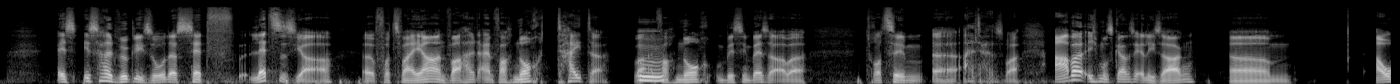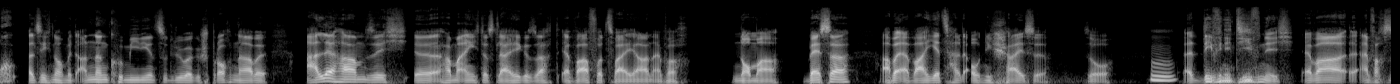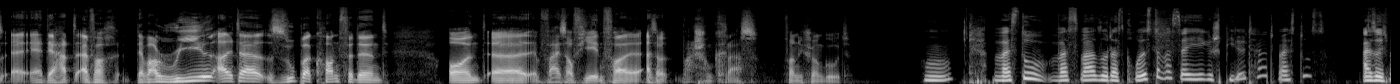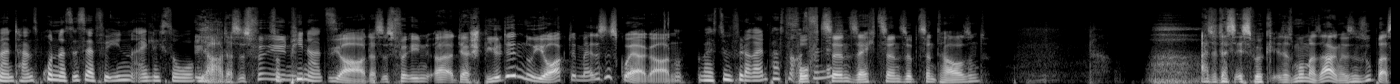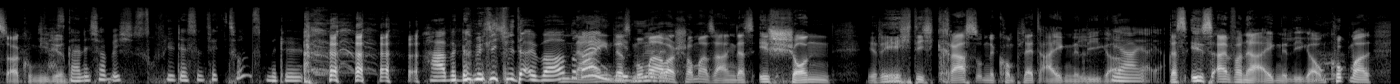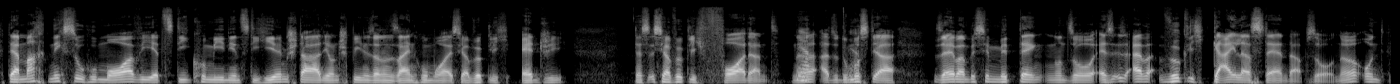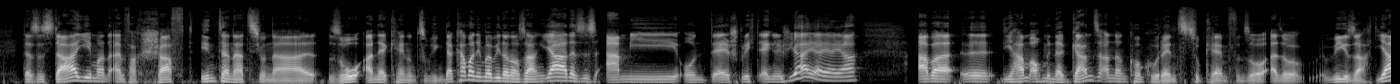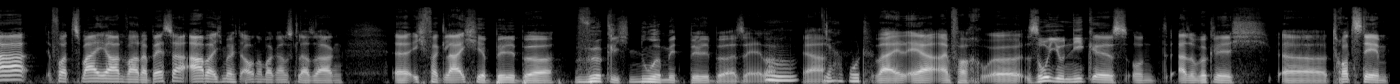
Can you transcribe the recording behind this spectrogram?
Es ist halt wirklich so, das Set letztes Jahr, äh, vor zwei Jahren, war halt einfach noch tighter, war mhm. einfach noch ein bisschen besser, aber trotzdem, äh, Alter, es war. Aber ich muss ganz ehrlich sagen, ähm, auch als ich noch mit anderen Comedians so drüber gesprochen habe, alle haben sich, äh, haben eigentlich das gleiche gesagt, er war vor zwei Jahren einfach nochmal besser aber er war jetzt halt auch nicht scheiße. So. Hm. Äh, definitiv nicht. Er war einfach, äh, der hat einfach, der war real, Alter, super confident und äh, weiß auf jeden Fall, also war schon krass. Fand ich schon gut. Hm. Weißt du, was war so das Größte, was er je gespielt hat? Weißt du's? Also ich meine, Tanzbrunnen, das ist ja für ihn eigentlich so. Ja, das ist für so ihn. Peanuts. Ja, das ist für ihn. Äh, der spielt in New York, im Madison Square Garden. Weißt du, wie viel da reinpassen? 15, 16, 17.000. Also das ist wirklich, das muss man sagen, das ist ein Ich weiß Superstar-Comedian. gar nicht, ob ich so viel Desinfektionsmittel habe, damit ich wieder überhaupt Nein, reingehen das muss man würde. aber schon mal sagen, das ist schon richtig krass und eine komplett eigene Liga. Ja, ja, ja. Das ist einfach eine eigene Liga. Und guck mal, der macht nicht so Humor wie jetzt die Comedians, die hier im Stadion spielen, sondern sein Humor ist ja wirklich edgy. Das ist ja wirklich fordernd. Ne? Ja. Also du musst ja selber ein bisschen mitdenken und so. Es ist einfach wirklich geiler Stand-up so. Ne? Und dass es da jemand einfach schafft, international so Anerkennung zu kriegen. Da kann man immer wieder noch sagen, ja, das ist Ami und er spricht Englisch. Ja, ja, ja, ja. Aber äh, die haben auch mit einer ganz anderen Konkurrenz zu kämpfen. So, also wie gesagt, ja, vor zwei Jahren war er besser, aber ich möchte auch noch mal ganz klar sagen, äh, ich vergleiche hier Bill Burr wirklich nur mit Bill Burr selber. Ja, Mhm. Ja, gut. Weil er einfach äh, so unique ist und also wirklich äh, trotzdem,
